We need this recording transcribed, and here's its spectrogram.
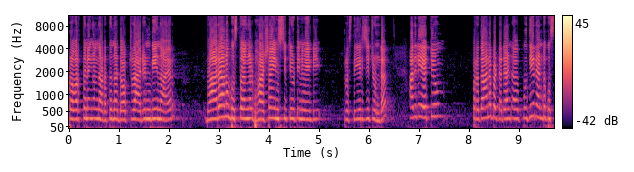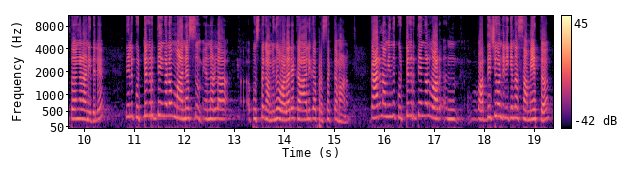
പ്രവർത്തനങ്ങൾ നടത്തുന്ന ഡോക്ടർ അരുൺ ബി നായർ ധാരാളം പുസ്തകങ്ങൾ ഭാഷാ ഇൻസ്റ്റിറ്റ്യൂട്ടിന് വേണ്ടി പ്രസിദ്ധീകരിച്ചിട്ടുണ്ട്. അതിൽ ഏറ്റവും പ്രധാനപ്പെട്ട പുതിയ രണ്ട് പുസ്തകങ്ങളാണ് ഇതിൽ ഇതിൽ കുറ്റകൃത്യങ്ങളും മനസ്സും എന്നുള്ള പുസ്തകം ഇന്ന് വളരെ കാലിക പ്രസക്തമാണ്. കാരണം ഇന്ന് കുറ്റകൃത്യങ്ങൾ വർ- വർദ്ധിച്ചുകൊണ്ടിരിക്കുന്ന സമയത്ത്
